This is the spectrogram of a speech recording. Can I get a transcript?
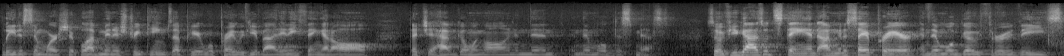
lead us in worship. We'll have ministry teams up here. We'll pray with you about anything at all that you have going on, and then, and then we'll dismiss. So if you guys would stand, I'm going to say a prayer, and then we'll go through these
